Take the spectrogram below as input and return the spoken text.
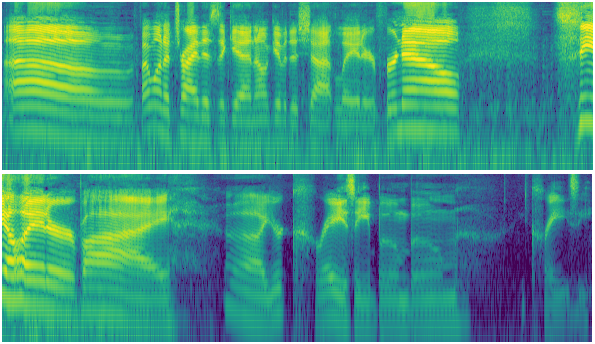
oh, if I want to try this again, I'll give it a shot later. For now, see you later. Bye. Oh, you're crazy, Boom Boom. Crazy.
